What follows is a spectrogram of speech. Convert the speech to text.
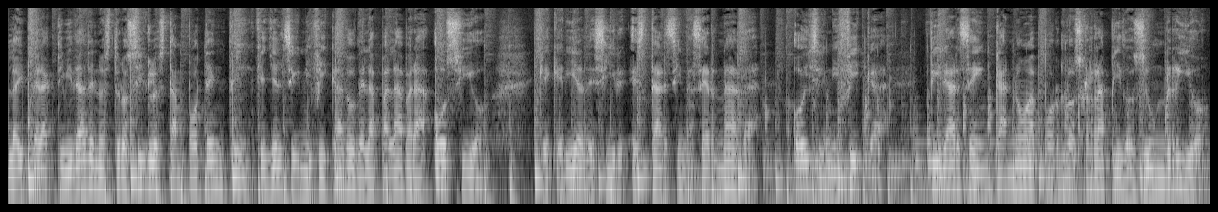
La hiperactividad de nuestro siglo es tan potente que ya el significado de la palabra ocio, que quería decir estar sin hacer nada, hoy significa tirarse en canoa por los rápidos de un río,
